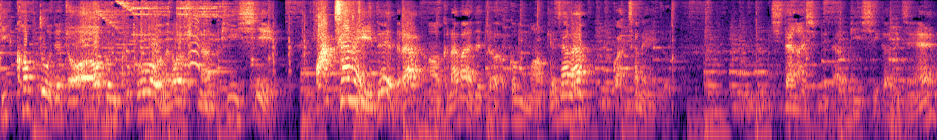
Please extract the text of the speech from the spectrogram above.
B컵도 이제 조금 크고, 내가 봤을 때는 B, C. 꽉찬 A도 얘들아. 어, 그나마 이제 조금 뭐, 괜찮아. 꽉 찬. 음, 지당하십니다. B, C가, 그지? 어.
